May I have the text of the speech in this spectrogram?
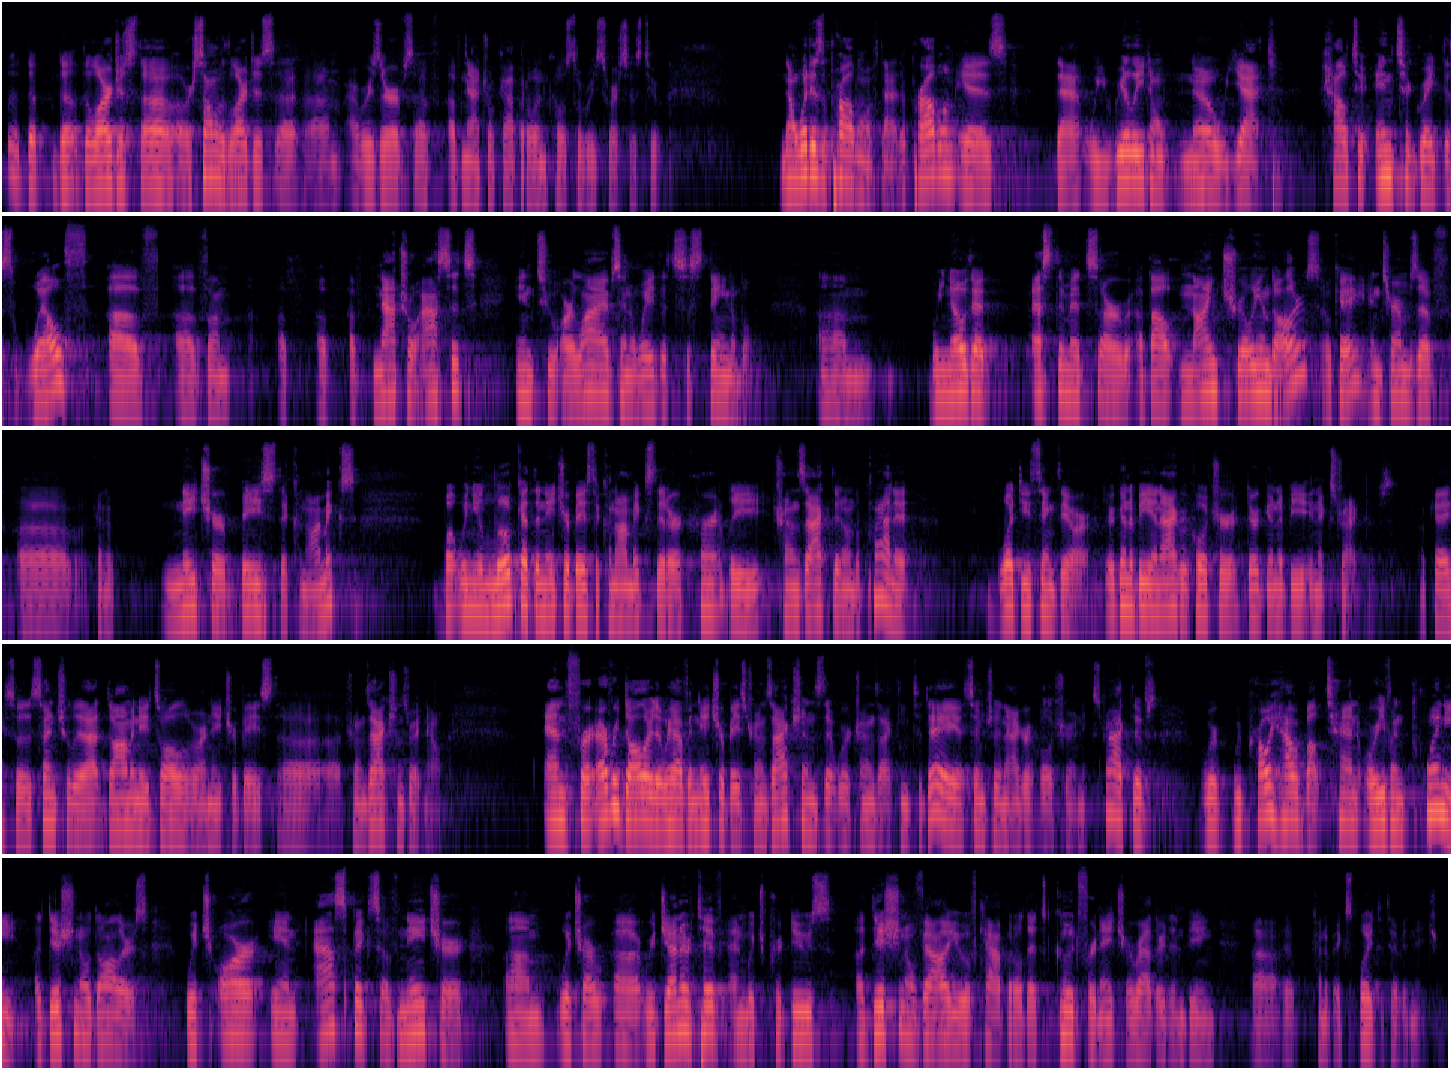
the, the, the, largest uh, or some of the largest uh, um, reserves of, of natural capital and coastal resources too. Now, what is the problem with that? The problem is that we really don't know yet how to integrate this wealth of, of, um, of, of, of, natural assets into our lives in a way that's sustainable. Um, we know that estimates are about $9 trillion, okay, in terms of uh, kind of nature-based economics. But when you look at the nature-based economics that are currently transacted on the planet, what do you think they are? They're going to be in agriculture, they're going to be in extractives. Okay, so essentially that dominates all of our nature-based uh, uh, transactions right now. And for every dollar that we have in nature-based transactions that we're transacting today, essentially in agriculture and extractives, we probably have about 10 or even 20 additional dollars which are in aspects of nature um, which are uh, regenerative and which produce additional value of capital that's good for nature rather than being uh, kind of exploitative in nature.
